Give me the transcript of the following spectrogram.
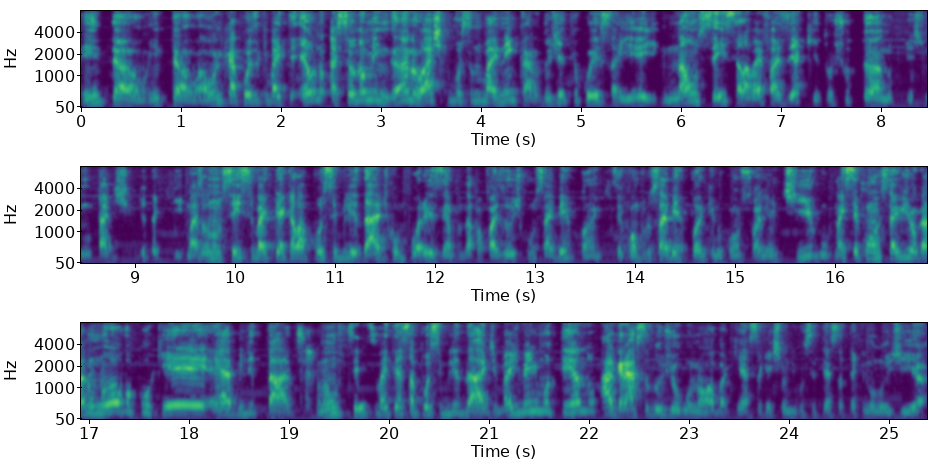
Então, então, a única coisa que vai ter. Eu, se eu não me engano, eu acho que você não vai nem, cara. Do jeito que eu conheço a EA, não sei se ela vai fazer aqui. Tô chutando, porque isso não tá descrito aqui. Mas eu não sei se vai ter aquela possibilidade, como por exemplo, dá pra fazer hoje com o Cyberpunk. Você compra o Cyberpunk no console antigo, mas você consegue jogar no novo porque é habilitado. Eu não sei se vai ter essa possibilidade. Mas mesmo tendo a graça do jogo nova, que essa questão de você ter essa tecnologia,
